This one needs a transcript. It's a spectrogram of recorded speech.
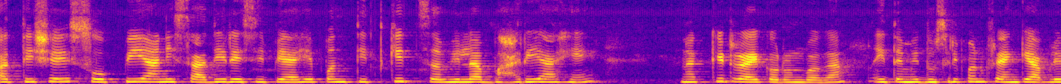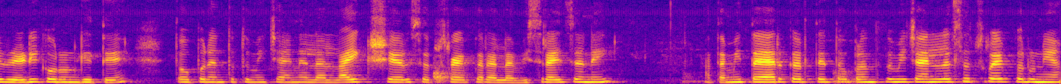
अतिशय सोपी आणि साधी रेसिपी आहे पण तितकीच चवीला भारी आहे. नक्की ट्राय करून बघा. इथे मी दुसरी पण फ्रँकी आपली रेडी करून घेते. तोपर्यंत तुम्ही चॅनलला लाईक शेअर सबस्क्राईब करायला विसरायचं नाही. आता मी तयार करते. तोपर्यंत तुम्ही चॅनलला सबस्क्राईब करून या.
